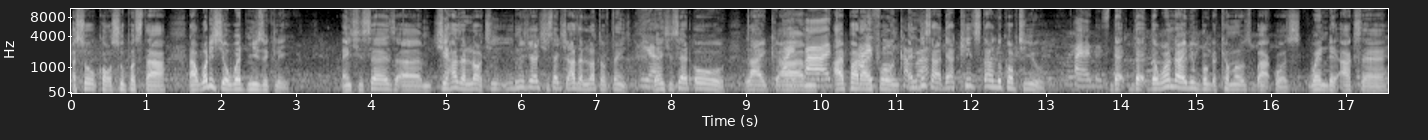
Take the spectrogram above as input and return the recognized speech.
a so-called superstar, uh, what is your word musically? And she says um, she has a lot. She initially she said she has a lot of things. Yeah. Then she said, oh, like um, iPad, iPad, iPhone, iPhone, and these are there kids that look up to you. I understand. The, the, the one that even broke the camel's back was when they asked her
